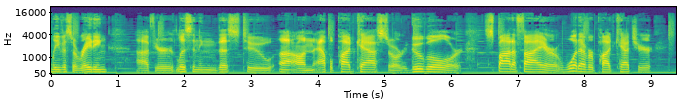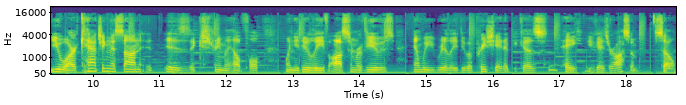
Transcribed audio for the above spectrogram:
Leave us a rating. Uh, if you're listening this to uh, on Apple Podcasts or Google or Spotify or whatever podcatcher you are catching this on, it is extremely helpful when you do leave awesome reviews. And we really do appreciate it because, hey, you guys are awesome. So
